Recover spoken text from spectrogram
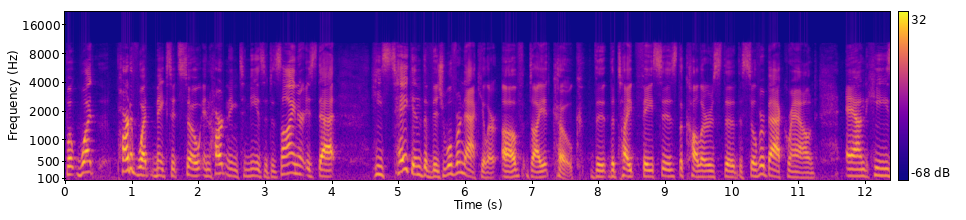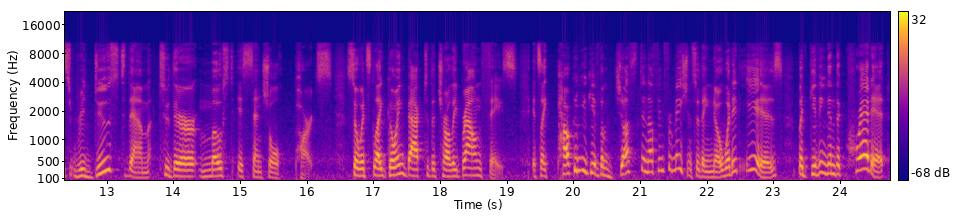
But what part of what makes it so enheartening to me as a designer is that he's taken the visual vernacular of Diet Coke, the, the typefaces, the colors, the, the silver background, and he's reduced them to their most essential parts. So it's like going back to the Charlie Brown face. It's like, how can you give them just enough information so they know what it is, but giving them the credit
